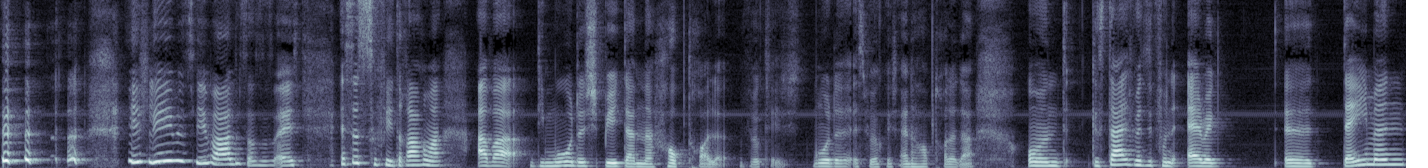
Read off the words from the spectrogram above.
ich liebe es, liebe alles, das ist echt, es ist zu viel Drama, aber die Mode spielt dann eine Hauptrolle, wirklich. Mode ist wirklich eine Hauptrolle da. Und gestylt wird sie von Eric äh, Damon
